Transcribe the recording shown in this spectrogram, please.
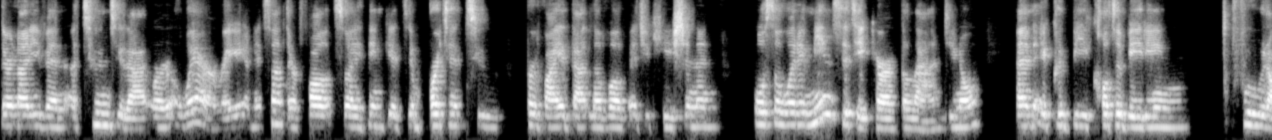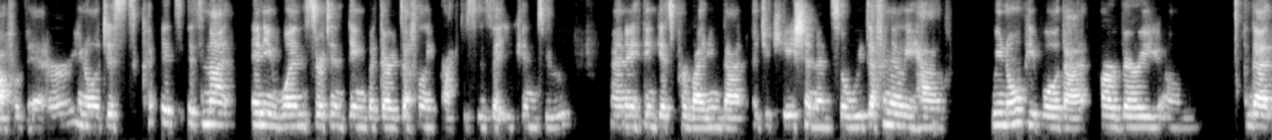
they're not even attuned to that or aware, right? And it's not their fault. So I think it's important to provide that level of education and also what it means to take care of the land, you know? And it could be cultivating food off of it or you know just it's it's not any one certain thing but there are definitely practices that you can do. And i think it's providing that education. And so we definitely have we know people that are very um, that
